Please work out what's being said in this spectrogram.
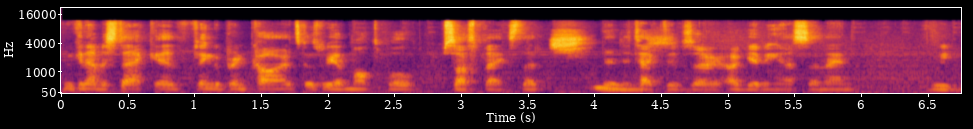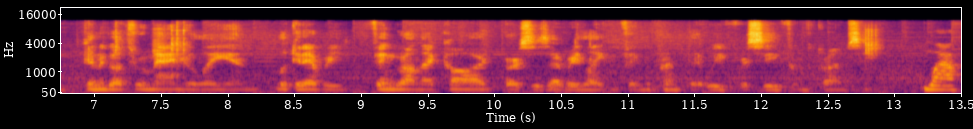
we can have a stack of fingerprint cards because we have multiple suspects that the detectives are, are giving us, and then we're going to go through manually and look at every finger on that card versus every latent fingerprint that we've received from the crime scene. Wow.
